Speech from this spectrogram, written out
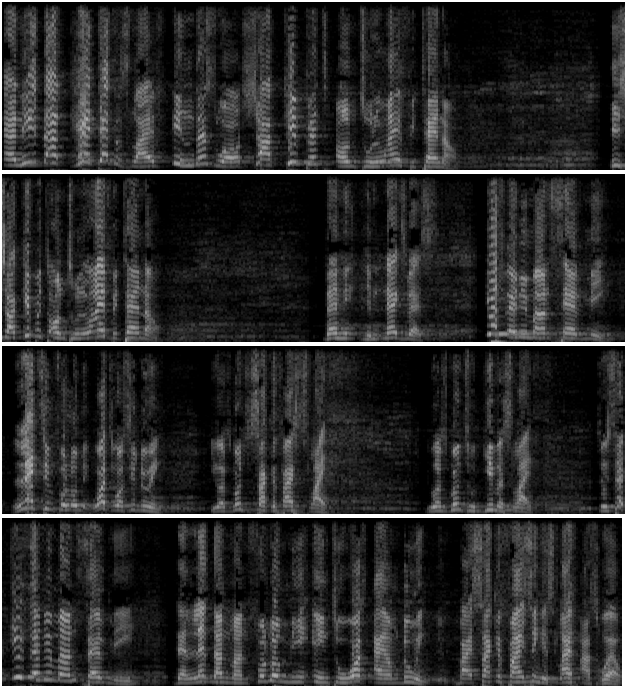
And he that hateth his life in this world shall keep it unto life eternal. He shall keep it unto life eternal. Then he, he, next verse. If any man serve me, let him follow me. What was he doing? He was going to sacrifice his life. He was going to give his life. So he said, If any man serve me, then let that man follow me into what I am doing by sacrificing his life as well.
